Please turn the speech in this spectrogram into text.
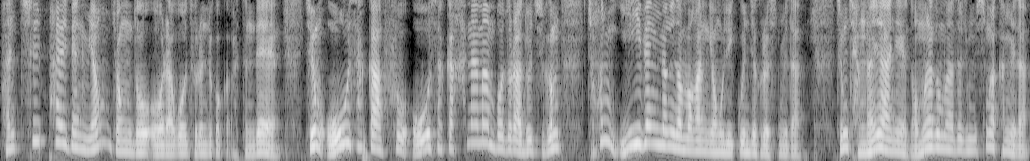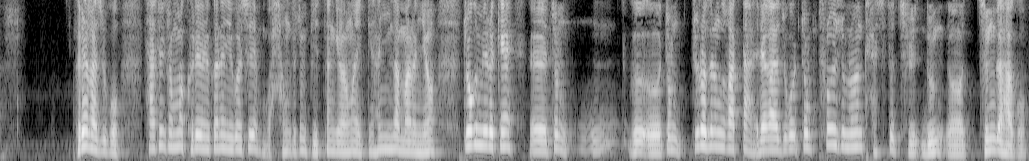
한 7, 800명 정도라고 들은 것 같은데, 지금 오사카 후, 오사카 하나만 보더라도 지금 1200명이 넘어가는 경우도 있고, 이제 그렇습니다. 지금 장난이 아니에요. 너무나 너무나도 좀 심각합니다. 그래가지고 사실 정말 그러니까는 이것이 뭐 한국도 좀 비슷한 경우가 있긴 합니다만은요. 조금 이렇게 좀 그좀 어, 줄어드는 것 같다. 이래가지고 좀 풀어주면 다시 또 질, 능, 어, 증가하고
